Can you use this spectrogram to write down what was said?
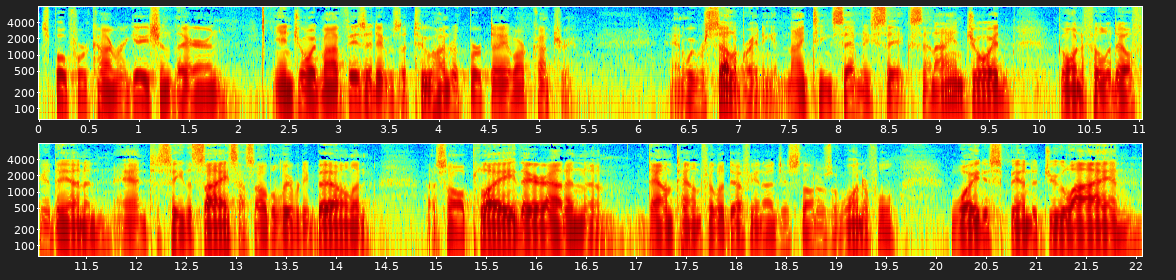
spoke for a congregation there and enjoyed my visit. It was the 200th birthday of our country, and we were celebrating it in 1976. And I enjoyed going to Philadelphia then and, and to see the sights. I saw the Liberty Bell, and I saw a play there out in the downtown Philadelphia, and I just thought it was a wonderful way to spend a July and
